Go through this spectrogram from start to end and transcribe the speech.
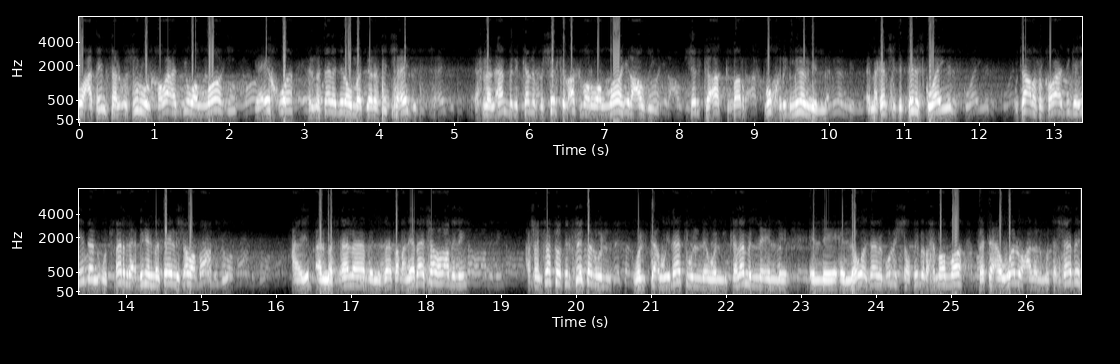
اوعى تنسى الأصول والقواعد دي والله يا إخوة المسألة دي لو ما اتدرستش عدل. إحنا الآن بنتكلم في الشرك الأكبر والله العظيم. شرك أكبر مخرج من الملة. ما كانش تدرس كويس وتعرف القواعد دي جيدا وتفرق بين المسائل اللي شبه بعض دي هيبقى المسألة بالنسبة طبعا هي بقى شبه بعض ليه؟ عشان كثرة الفتن وال... والتأويلات وال... والكلام اللي, اللي, اللي, اللي هو زي ما بيقول الشاطبي رحمه الله فتأولوا على المتشابه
